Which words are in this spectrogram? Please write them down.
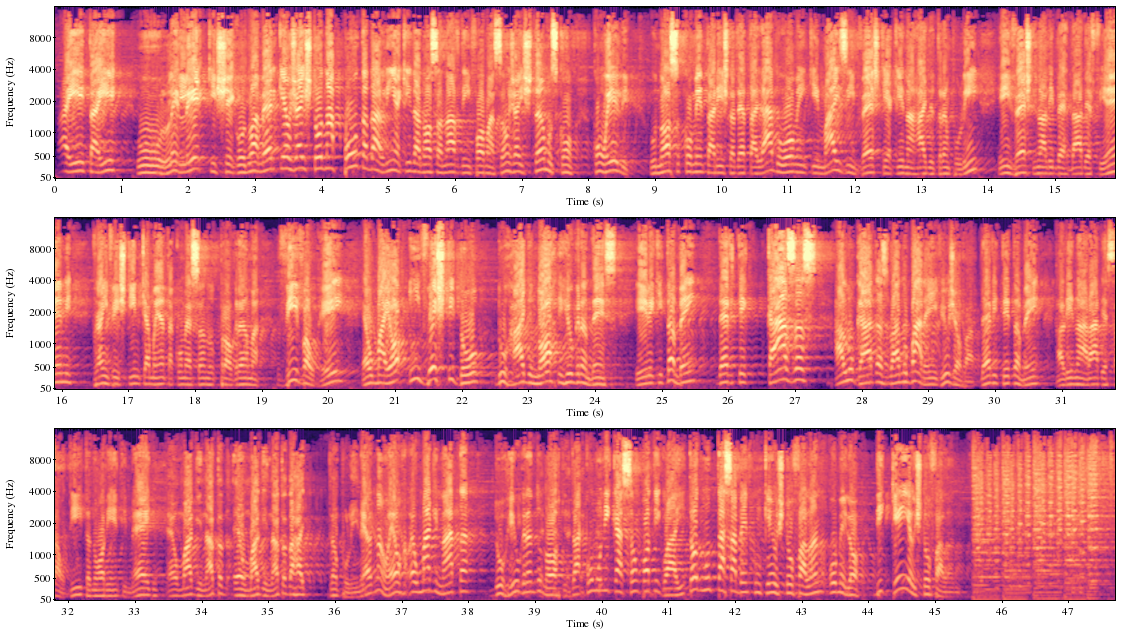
Aí, tá aí o Lele que chegou no América. Eu já estou na ponta da linha aqui da nossa nave de informação. Já estamos com, com ele, o nosso comentarista detalhado, o homem que mais investe aqui na Rádio Trampolim, investe na Liberdade FM, já investindo que amanhã está começando o programa Viva o Rei. É o maior investidor do Rádio Norte Rio Grandense. Ele que também deve ter casas alugadas lá no Bahrein, viu, Jeová? Deve ter também ali na Arábia Saudita, no Oriente Médio. É o magnata, é o magnata da Rádio Trampolim, né? É, não, é o, é o magnata do Rio Grande do Norte, da comunicação potiguar. E todo mundo está sabendo com quem eu estou falando, ou melhor, de quem eu estou falando.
